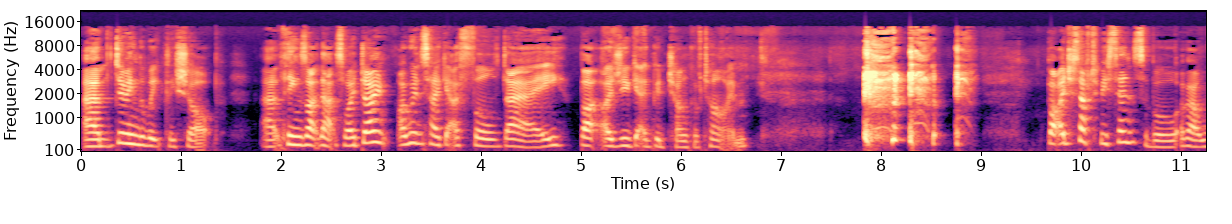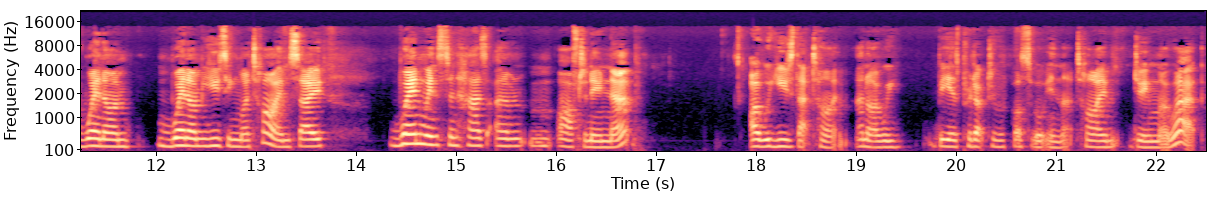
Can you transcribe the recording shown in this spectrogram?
Um, doing the weekly shop, uh, things like that. So I don't, I wouldn't say I get a full day, but I do get a good chunk of time but I just have to be sensible about when I'm when I'm using my time. So when Winston has an afternoon nap, I will use that time and I will be as productive as possible in that time doing my work.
